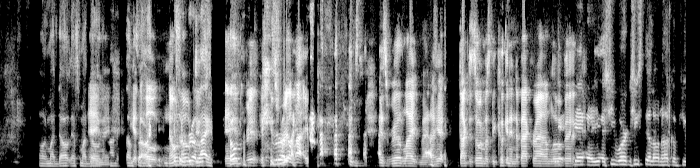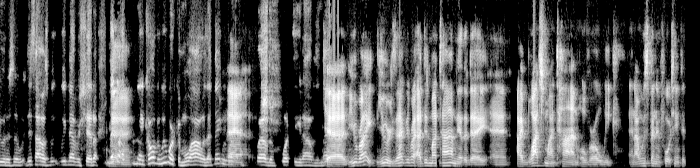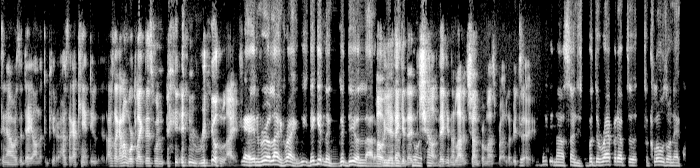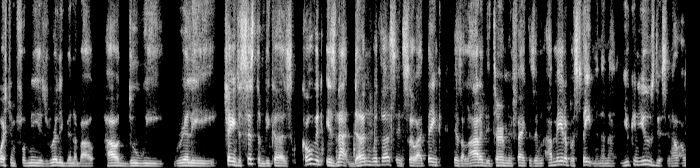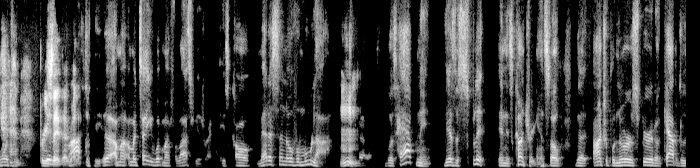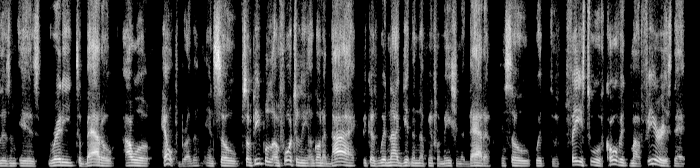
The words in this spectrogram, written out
oh my dog, that's my dog. Hey. I'm, I'm sorry. whole- no, is no, real dude. life. Hey, it's real, it's real real life. it's, it's real life, man. I hear Dr. Zoe must be cooking in the background a little yeah, bit. Yeah, yeah. She work. She's still on her computer. So this house, we, we never shut up. Like, Man. man, Kobe, we working more hours. I think we working twelve to fourteen hours a night. Yeah, you're right. You're exactly right. I did my time the other day and I watched my time over a week. And I was spending 14, 15 hours a day on the computer. I was like, I can't do this. I was like, I don't work like this when in real life. Yeah, in real life, right? We they're getting a good deal out of. Oh yeah, they We're get not a chunk. They're getting a lot of chunk from us, bro. Let me tell you. We're getting our Sundays. But to wrap it up, to to close on that question for me has really been about how do we really change the system because COVID is not done with us, and so I think there's a lot of determining factors. And I made up a statement, and I, you can use this, and I, I want to Appreciate that, brother. philosophy. I'm, gonna tell you what my philosophy is right now. It's called medicine over moolah. Mm, What's happening? There's a split in this country, and so the entrepreneurial spirit of capitalism is ready to battle our health, brother. And so some people, unfortunately, are going to die because we're not getting enough information, the data. And so with the phase two of COVID, my fear is that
